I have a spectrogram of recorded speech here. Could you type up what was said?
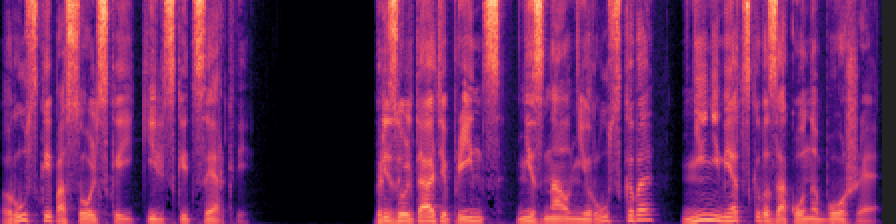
русской посольской Кильской церкви. В результате принц не знал ни русского, ни немецкого закона Божия,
